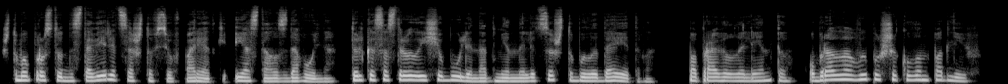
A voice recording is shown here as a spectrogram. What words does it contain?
чтобы просто удостовериться, что все в порядке, и осталась довольна. Только состроила еще более надменное лицо, что было до этого. Поправила ленту, убрала выпавший кулон-подлив,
